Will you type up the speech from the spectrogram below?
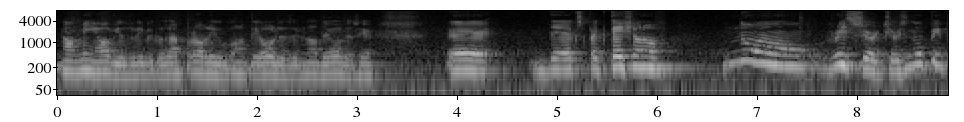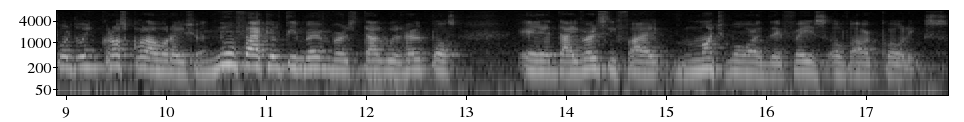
not me obviously, because I'm probably one of the oldest, if not the oldest here. Uh, the expectation of new researchers, new people doing cross collaboration, new faculty members that will help us uh, diversify much more the face of our colleagues.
